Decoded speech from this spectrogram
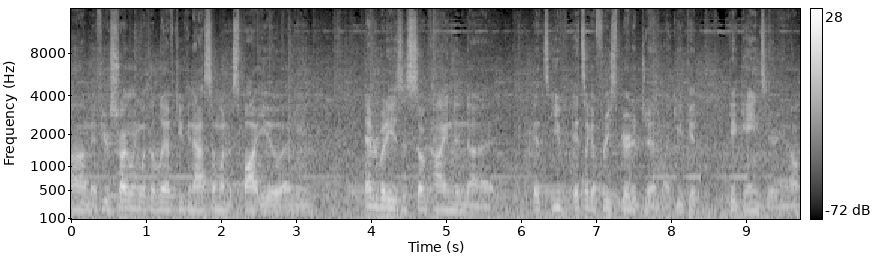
Um, if you're struggling with a lift, you can ask someone to spot you. I mean, everybody is just so kind and uh, it's you. It's like a free-spirited gym. Like you could get gains here, you know.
